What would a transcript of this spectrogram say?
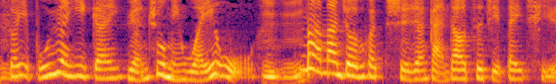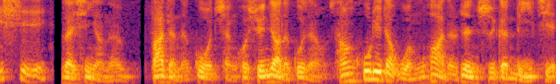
所以不愿意跟原住民为伍。嗯嗯，慢慢就会使人感到自己被歧视。在信仰的发展的过程或宣教的过程，常常忽略到文化的认识跟理解。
